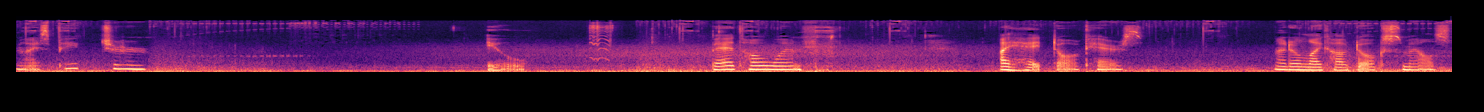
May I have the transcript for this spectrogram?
Nice picture. Ew. Bad Beethoven. I hate dog hairs. I don't like how dog smells.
